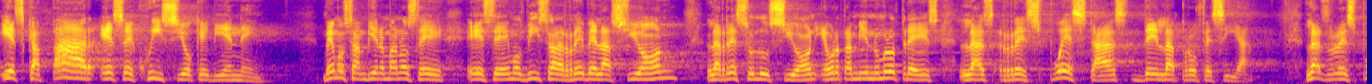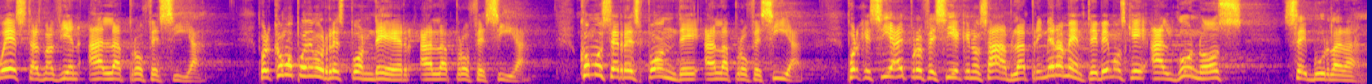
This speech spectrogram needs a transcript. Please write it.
y escapar ese juicio que viene. Vemos también, hermanos, de, ese, hemos visto la revelación, la resolución y ahora también número tres, las respuestas de la profecía. Las respuestas más bien a la profecía. ¿Por cómo podemos responder a la profecía? ¿Cómo se responde a la profecía? Porque si hay profecía que nos habla, primeramente vemos que algunos se burlarán.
